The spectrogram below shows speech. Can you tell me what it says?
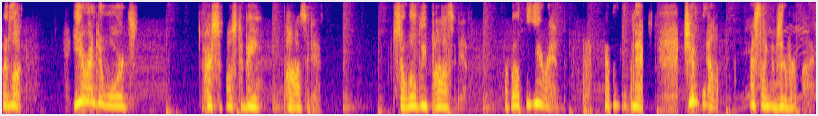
But look, year end awards are supposed to be positive. So we'll be positive about the year end. Coming up next, Jim Valley, Wrestling Observer Live.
